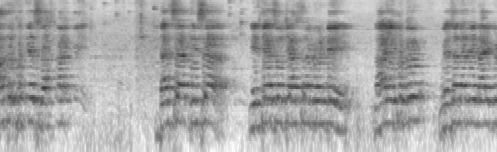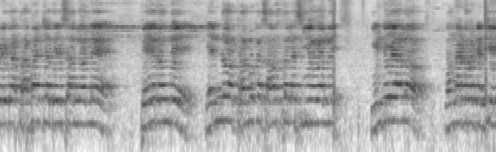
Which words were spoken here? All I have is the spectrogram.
ఆంధ్రప్రదేశ్ రాష్ట్రానికి దశ దిశ నిర్దేశం చేస్తున్నటువంటి నాయకుడు విజనరీ నాయకుడిగా ప్రపంచ దేశాల్లోనే పేరుంది ఎన్నో ప్రముఖ సంస్థల సీఈఓని ఇండియాలో ఉన్నటువంటి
